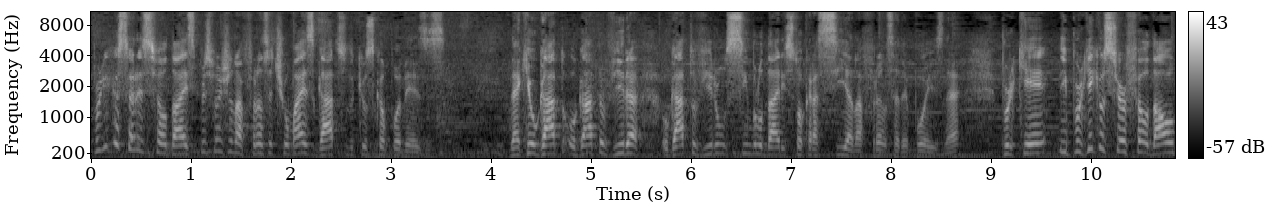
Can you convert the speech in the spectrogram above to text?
Por que, que os senhores feudais, principalmente na França, tinham mais gatos do que os camponeses? Né, que o gato, o gato vira, o gato vira um símbolo da aristocracia na França depois, né? Porque e por que que o senhor feudal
